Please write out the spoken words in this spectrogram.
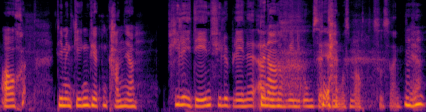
auch dem entgegenwirken kann, ja. Viele Ideen, viele Pläne, genau. aber noch wenig Umsetzung, ja. muss man auch dazu sagen. Mhm.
